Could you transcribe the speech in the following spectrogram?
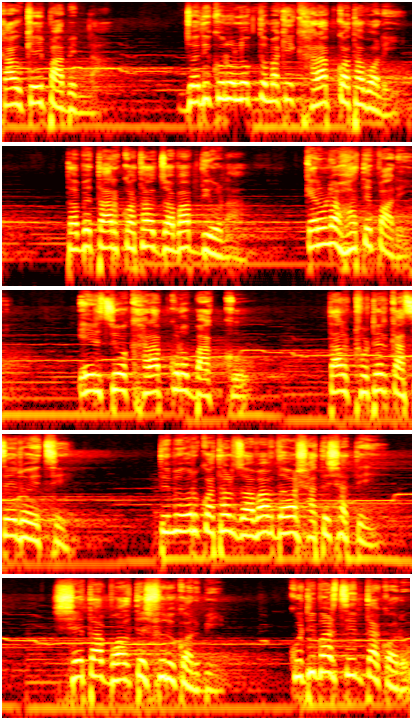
কাউকেই পাবেন না। যদি কোনো লোক তোমাকে খারাপ কথা বলে, তবে তার কথা জবাব দিও না, কেননা হতে পারে, এর চেয়েও খারাপ কোনো বাক্য তার ঠোঁটের কাছেই রয়েছে। তুমি ওর কথার জবাব দেওয়ার সাথে সাথেই সে তা বলতে শুরু করবে। কুটিবার চিন্তা করো,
